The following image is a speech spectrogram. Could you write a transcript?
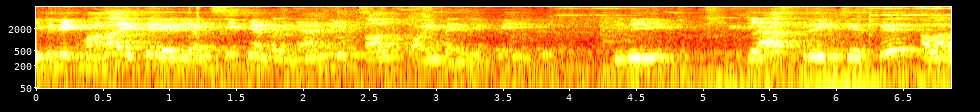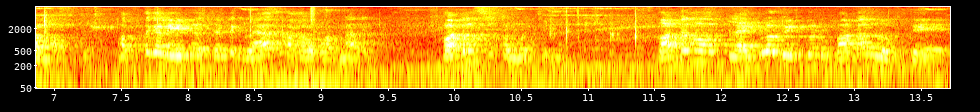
ఇది మీకు మహా అయితే ఎంసీపీ అంటారు మాన్యువల్ కాల్ పాయింట్ అని చెప్పి. ఇది గ్లాస్ బ్రేక్ చేస్తే అలారం వస్తుంది. కొత్తగా లేటెస్ట్ అంటే గ్లాస్ పగలకొట్టడానికి బటన్ సిస్టమ్ వచ్చింది. బటన్ ప్లగ్లో పెట్టుకొని బటన్ నొక్కితే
